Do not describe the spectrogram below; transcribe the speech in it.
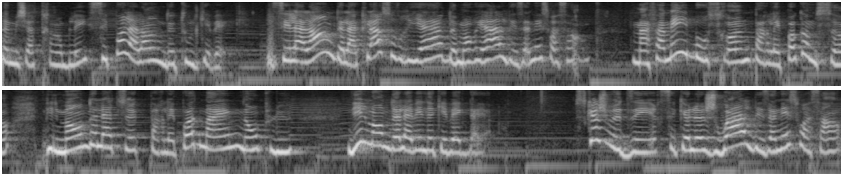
de Michel Tremblay, c'est pas la langue de tout le Québec. C'est la langue de la classe ouvrière de Montréal des années 60. Ma famille Beauceronne parlait pas comme ça, puis le monde de la Tuque parlait pas de même non plus, ni le monde de la ville de Québec d'ailleurs. Ce que je veux dire, c'est que le joual des années 60,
